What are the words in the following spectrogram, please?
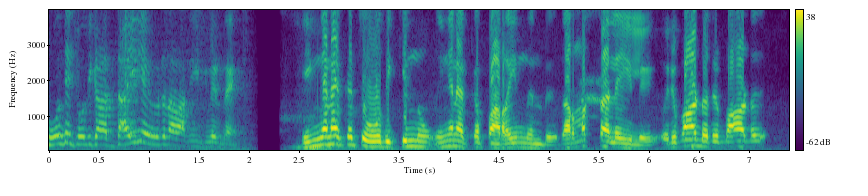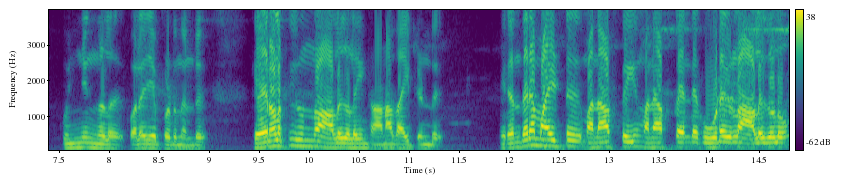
ചോദ്യം ചോദിക്കാനുള്ള ധൈര്യം ഇവിടുന്നാണ് നിങ്ങൾക്ക് വരുന്നത്. ഇങ്ങനെയൊക്കെ ചോദിക്കുന്നു ഇങ്ങനെയൊക്കെ പറയുന്നുണ്ട്. ധർമ്മസ്ഥലയിൽ ഒരുപാട് ഒരുപാട് കുഞ്ഞുങ്ങൾ കൊല ചെയ്യപ്പെടുന്നുണ്ട്. കേരളത്തിൽ നിന്നും ആളുകളെയും കാണാതായിട്ടുണ്ട്. നിരന്തരമായിട്ട് മനാഫ്കയും മനാഫ്കന്റെ കൂടെയുള്ള ആളുകളും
